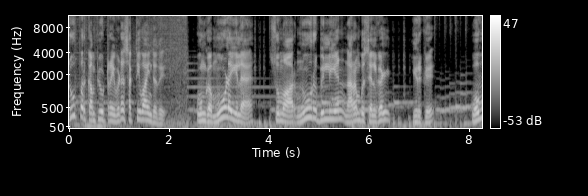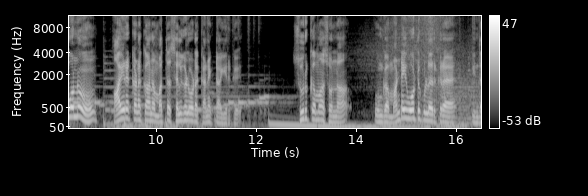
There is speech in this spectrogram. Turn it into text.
சூப்பர் கம்ப்யூட்டரை விட சக்தி வாய்ந்தது. உங்க மூளையில சுமார் நூறு பில்லியன் நரம்பு செல்கள் இருக்கு. ஒவ்வொன்றும் ஆயிரக்கணக்கான மற்ற செல்களோட கனெக்ட் ஆகியிருக்கு. சுருக்கமாக சொன்னால் உங்கள் மண்டை ஓட்டுக்குள்ளே இருக்கிற இந்த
